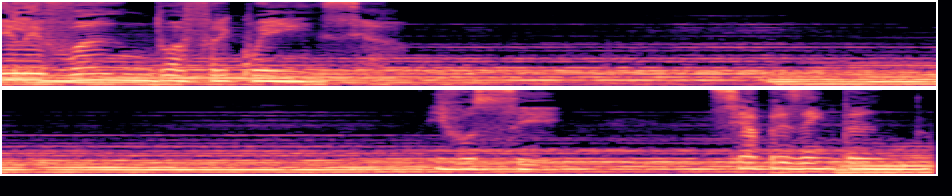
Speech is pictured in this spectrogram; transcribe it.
elevando a frequência. E você se apresentando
